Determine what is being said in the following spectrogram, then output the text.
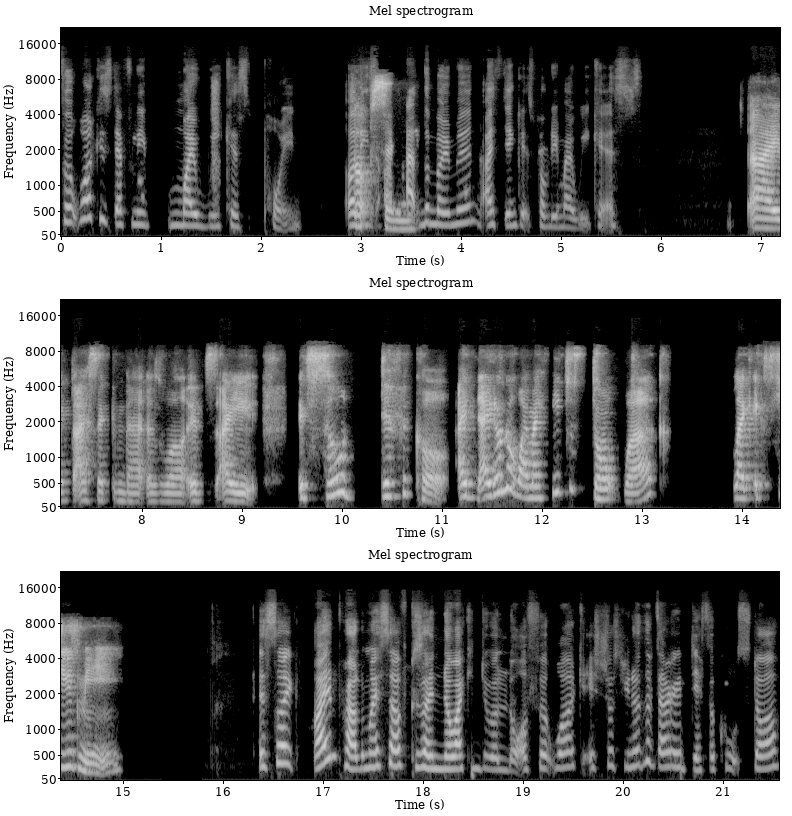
footwork is definitely my weakest point. At, Oh, least at the moment, I think it's probably my weakest. I I second that as well. It's I it's so difficult. I I don't know why my feet just don't work. Like, excuse me. It's like I'm proud of myself because I know I can do a lot of footwork. It's just you know the very difficult stuff.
